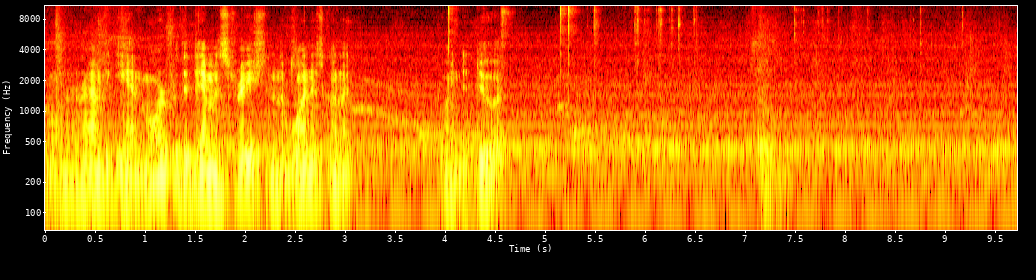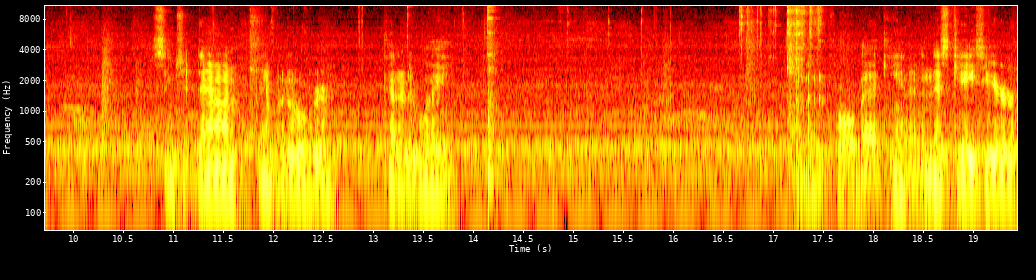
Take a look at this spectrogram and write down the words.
Going around again, more for the demonstration, the one is gonna, going to do it. Cinch it down, crimp it over, cut it away. And let it fall back in. And in this case here,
